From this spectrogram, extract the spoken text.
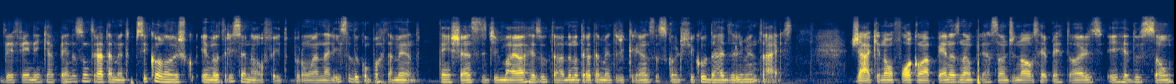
defendem que apenas um tratamento psicológico e nutricional feito por um analista do comportamento tem chances de maior resultado no tratamento de crianças com dificuldades alimentares já que não focam apenas na ampliação de novos repertórios e redução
